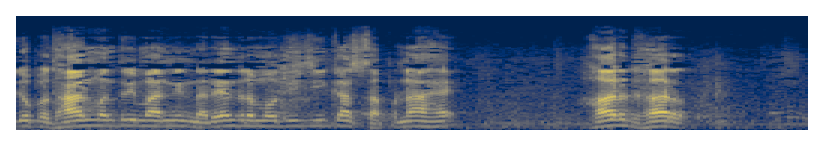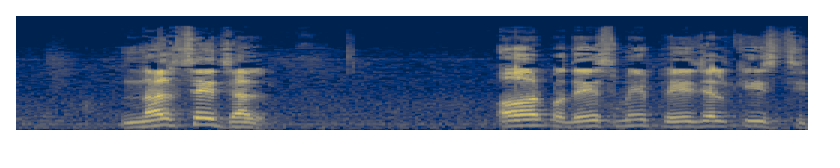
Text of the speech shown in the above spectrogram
जो प्रधानमंत्री माननीय नरेंद्र मोदी जी का सपना है, हर घर नल से जल और प्रदेश में पेयजल की स्थिति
